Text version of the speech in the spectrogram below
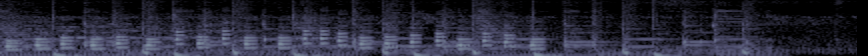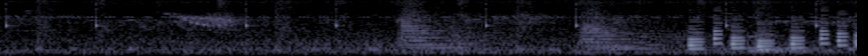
Thank you.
